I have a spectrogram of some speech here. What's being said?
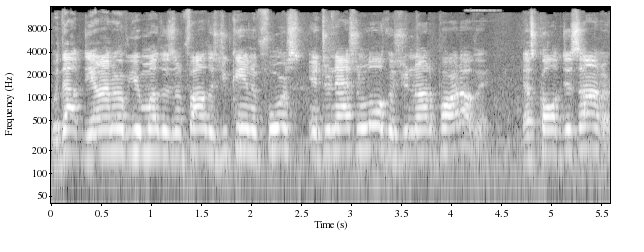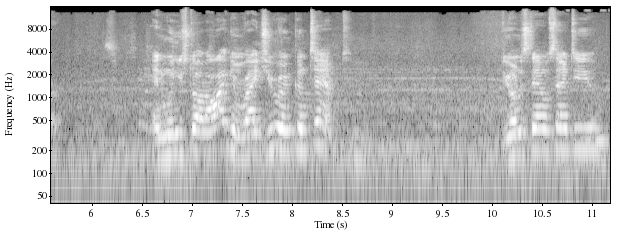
Without the honor of your mothers and fathers, you can't enforce international law because you're not a part of it. That's called dishonor. And when you start arguing rights, you're in contempt. Do you understand what I'm saying to you?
